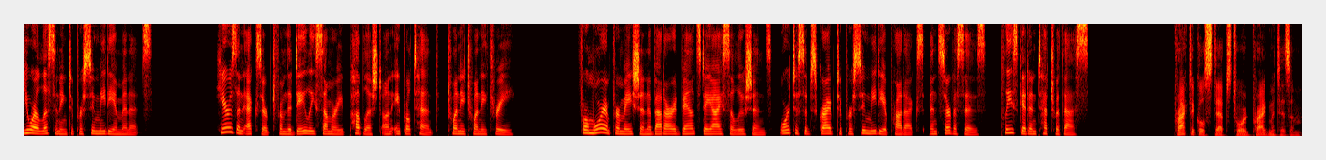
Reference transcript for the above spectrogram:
You are listening to Pursue Media Minutes. Here is an excerpt from the daily summary published on April 10, 2023. For more information about our advanced AI solutions or to subscribe to Pursue Media products and services, please get in touch with us. Practical steps toward pragmatism.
